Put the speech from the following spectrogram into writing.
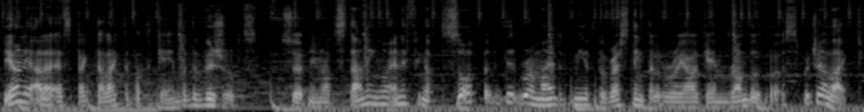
The only other aspect I liked about the game were the visuals. Certainly not stunning or anything of the sort, but it did reminded me of the wrestling battle royale game Rumbleverse, which I liked.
